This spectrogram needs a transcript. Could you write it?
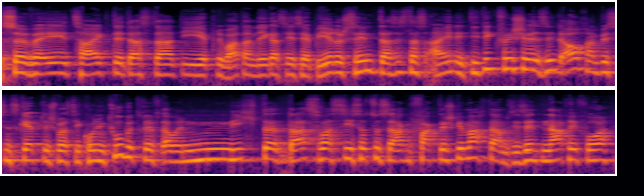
Survey zeigte, dass da die Privatanleger sehr, sehr bärisch sind. Das ist das eine. Die Dickfische sind auch ein bisschen skeptisch, was die Konjunktur betrifft, aber nicht das, was sie sozusagen faktisch gemacht haben. Sie sind nach wie vor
